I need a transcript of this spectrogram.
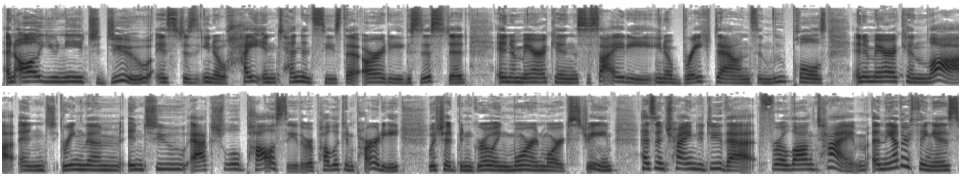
And all you need to do is to, you know, heighten tendencies that already existed in American society, you know, breakdowns and loopholes in American law and bring them into actual policy. The Republican Party, which had been growing more and more extreme, has been trying to do that for a long time. And the other thing is,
